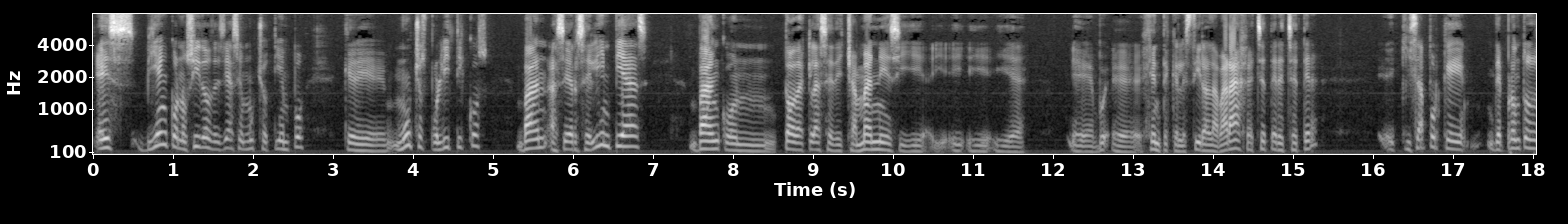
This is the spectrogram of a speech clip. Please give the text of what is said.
Es bien conocido desde hace mucho tiempo que muchos políticos van a hacerse limpias, van con toda clase de chamanes y, eh, eh, gente que les tira la baraja, etcétera, etcétera. Quizá porque de pronto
